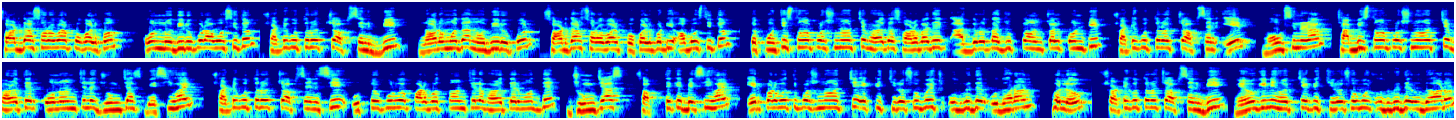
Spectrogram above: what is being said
সর্দার সরোবর প্রকল্প কোন নদীর উপর অবস্থিত? সঠিক উত্তর হচ্ছে অপশন বি নর্মদা নদীর উপর। সর্দার সরোবর প্রকল্পটি অবস্থিত। তো পঁচিশতম প্রশ্ন হচ্ছে, ভারতের সর্বাধিক আর্দ্রতাযুক্ত অঞ্চল কোনটি? সঠিক উত্তর হচ্ছে অপশন এ মৌসিনরাম। ছাব্বিশতম প্রশ্ন হচ্ছে, ভারতের কোন অঞ্চলে ঝুম চাষ বেশি হয়? সঠিক উত্তর হচ্ছে অপশন সি উত্তর পূর্ব পার্বত্য অঞ্চলে ভারতের মধ্যে ঝুম চাষ সব থেকে বেশি হয়। এর পরবর্তী প্রশ্ন হচ্ছে, একটি চিরসবুজ উদ্ভিদের উদাহরণ হলো সঠিক উত্তর হচ্ছে অপশন বি মেহগিনি হচ্ছে একটি চিরসবুজ উদ্ভিদের উদাহরণ।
